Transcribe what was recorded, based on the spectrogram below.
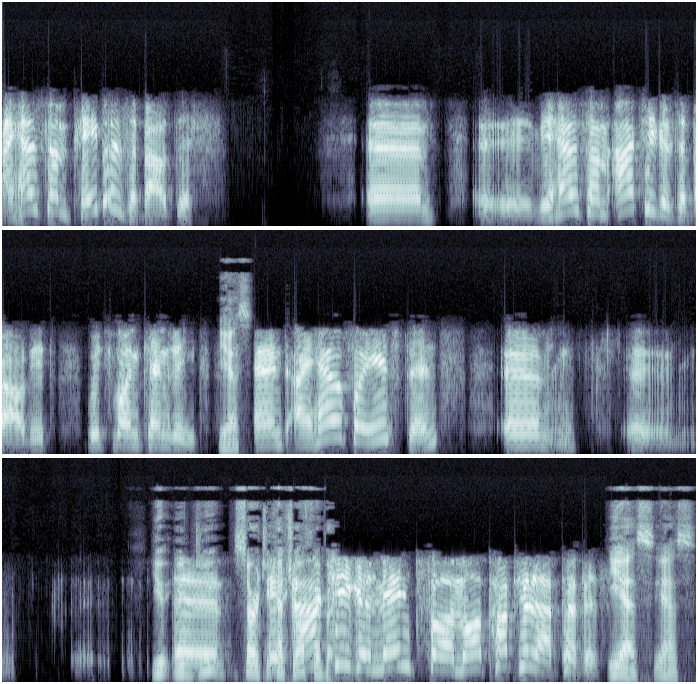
I have some papers about this. Um, uh, we have some articles about it which one can read. Yes. And I have, for instance, um, uh, You, you do. um, Sorry to cut you off there, but article meant for a more popular purpose, yes, yes.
